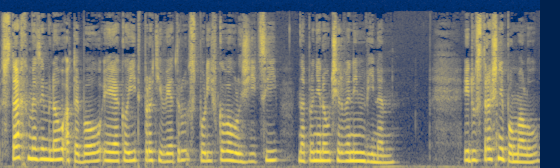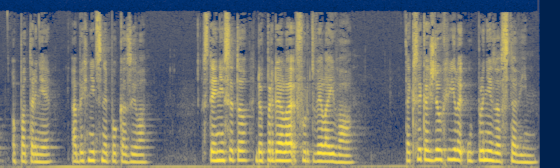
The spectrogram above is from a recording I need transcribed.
Vztah mezi mnou a tebou je jako jít proti větru s polívkovou lžící naplněnou červeným vínem. Jdu strašně pomalu, opatrně, abych nic nepokazila. Stejně se to do prdele furt vylejvá. Tak se každou chvíli úplně zastavím,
